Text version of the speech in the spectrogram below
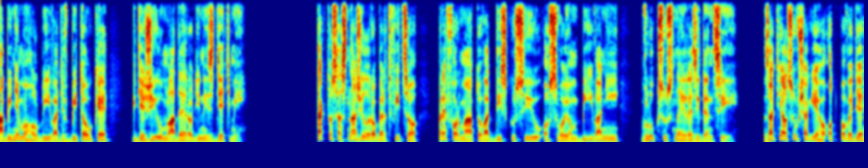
aby nemohol bývať v bytovke, kde žijú mladé rodiny s deťmi. Takto sa snažil Robert Fico preformátovať diskusiu o svojom bývaní v luxusnej rezidencii. Zatiaľ sú však jeho odpovede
